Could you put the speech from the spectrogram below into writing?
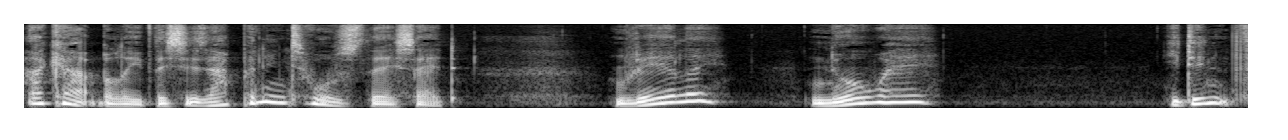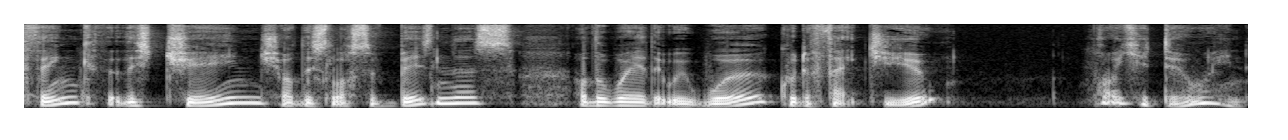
I can't believe this is happening to us, they said. Really? Nowhere? You didn't think that this change or this loss of business or the way that we work would affect you? What are you doing?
